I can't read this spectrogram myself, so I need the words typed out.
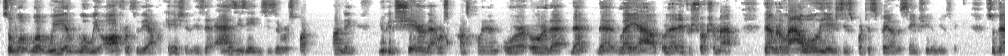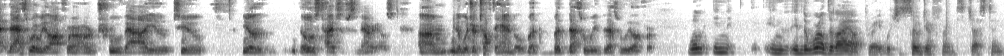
So what, what we what we offer through the application is that as these agencies are responding, you can share that response plan or or that that that layout or that infrastructure map that would allow all the agencies to participate on the same sheet of music. So that that's where we offer our true value to you know those types of scenarios, um, you know, which are tough to handle, but but that's what we that's what we offer. Well, in in in the world that I operate, which is so different, Justin,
